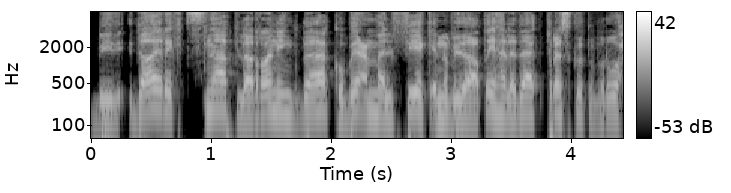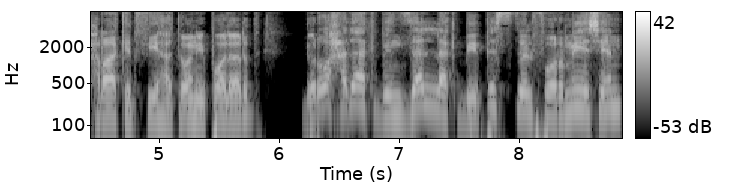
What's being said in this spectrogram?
ب direct snap لل running back وبيعمل فيك إنه بيعطيها لداك بريسكوت وبروح راكض فيها توني بولارد بروح هداك بنزل لك ب pistol formation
